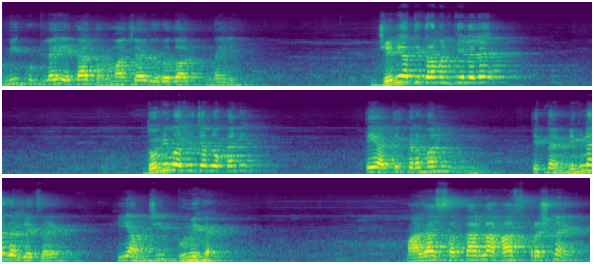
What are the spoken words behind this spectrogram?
मी कुठल्याही एका धर्माच्या विरोधात नाही ज्यांनी अतिक्रमण केलेलं आहे दोन्ही बाजूच्या लोकांनी ते अतिक्रमण तिथनं निघणं गरजेचं आहे ही आमची भूमिका आहे. माझा सरकारला हाच प्रश्न आहे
